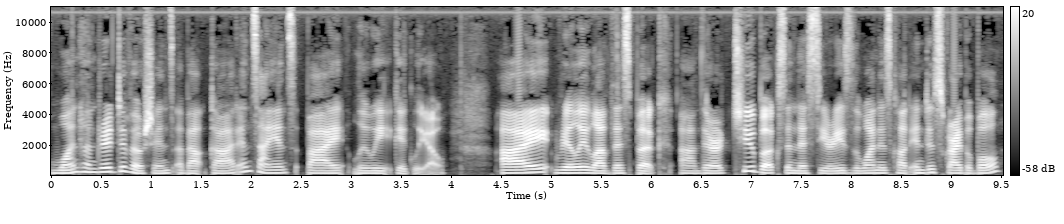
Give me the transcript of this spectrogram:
100 Devotions About God and Science by Louie Giglio. I really love this book. Um, there are two books in this series. The one is called Indescribable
